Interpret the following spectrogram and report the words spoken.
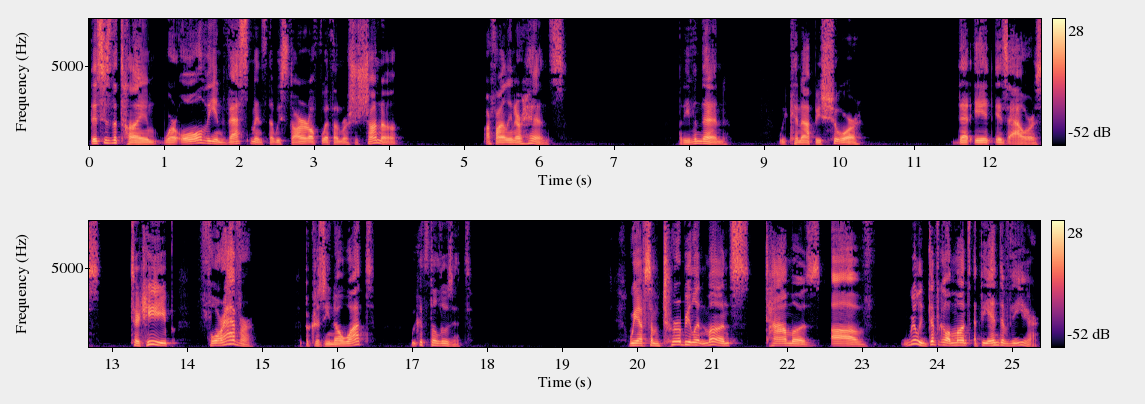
This is the time where all the investments that we started off with on Rosh Hashanah are finally in our hands. But even then, we cannot be sure that it is ours to keep forever. Because you know what? We could still lose it. We have some turbulent months, Tammuz, Av really difficult months at the end of the year.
